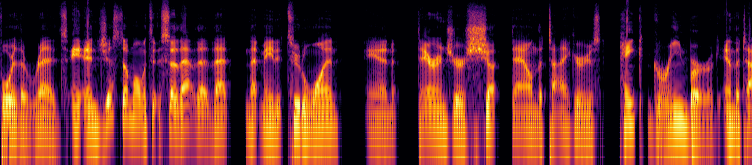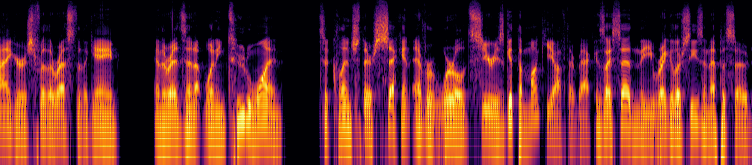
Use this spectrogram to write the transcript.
for the Reds. And, and just a moment, to, so that, that that that made it two to one, and Derringer shut down the Tigers. Hank Greenberg and the Tigers for the rest of the game, and the Reds end up winning two to one to clinch their second ever World Series. Get the monkey off their back. As I said in the regular season episode,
